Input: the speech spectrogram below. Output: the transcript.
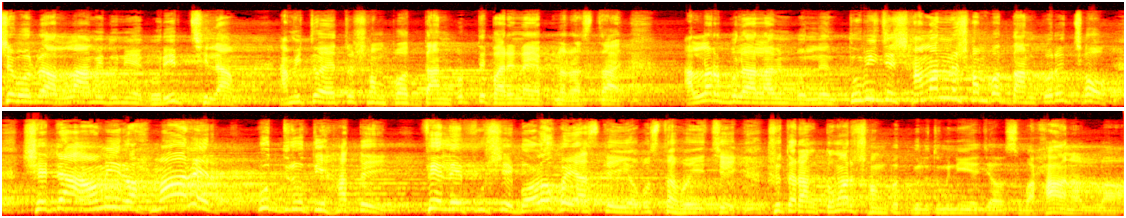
সে বলবে, আল্লাহ, আমি দুনিয়া গরিব ছিলাম। আমি তো এত সম্পদ দান করতে পারি নাই আপনার রাস্তায়। আল্লাহ রব্বুল আলমিন বললেন, তুমি যে সামান্য সম্পদ দান করেছ, সেটা আমি রহমানের কুদরতি হাতে ফেলে পুষে বড় হয়ে আজকে এই অবস্থা হয়েছে। সুতরাং তোমার সম্পদগুলো তুমি নিয়ে যাও সুবাহান আল্লাহ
